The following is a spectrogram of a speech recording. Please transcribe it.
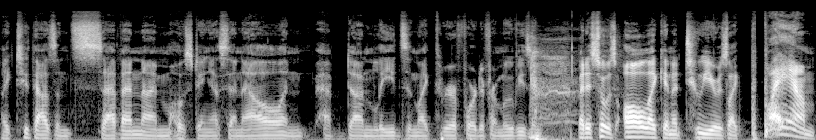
like 2007 i'm hosting snl and have done leads in like three or four different movies and, but it, so it was all like in a two years like bam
